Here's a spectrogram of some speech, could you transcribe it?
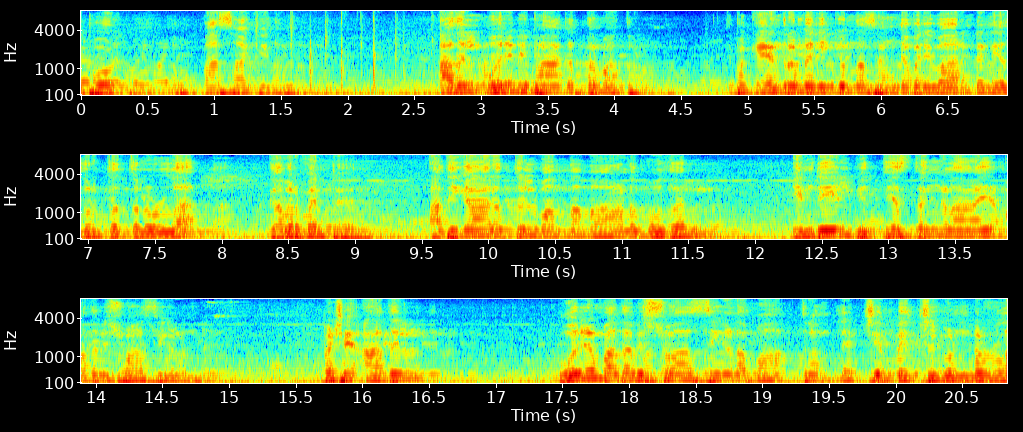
ഇപ്പോൾ പാസ്സാക്കിയിട്ടുള്ളത് അതിൽ ഒരു വിഭാഗത്തെ മാത്രം. ഇപ്പൊ കേന്ദ്രം ഭരിക്കുന്ന സംഘപരിവാറിന്റെ നേതൃത്വത്തിലുള്ള ഗവൺമെന്റ് അധികാരത്തിൽ വന്ന നാൾ മുതൽ ഇന്ത്യയിൽ വ്യത്യസ്തങ്ങളായ മതവിശ്വാസികളുണ്ട്. പക്ഷെ അതിൽ ഒരു മതവിശ്വാസികളെ മാത്രം ലക്ഷ്യം വെച്ചുകൊണ്ടുള്ള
